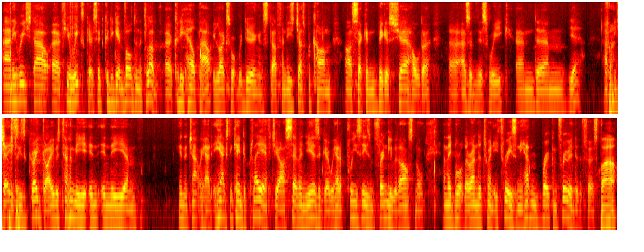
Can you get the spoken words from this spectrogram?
and he reached out a few weeks ago, said, Could he get involved in the club? Uh, could he help out? He likes what we're doing and stuff, and he's just become our second biggest shareholder uh, as of this week. And um, yeah, happy Fantastic. days. He's a great guy. He was telling me in, in the. Um, in the chat we had, he actually came to play FGR seven years ago. We had a pre-season friendly with Arsenal, and they brought their under 23s, and he hadn't broken through into the first. Wow!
